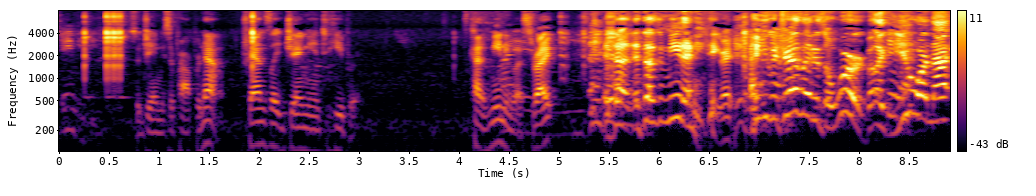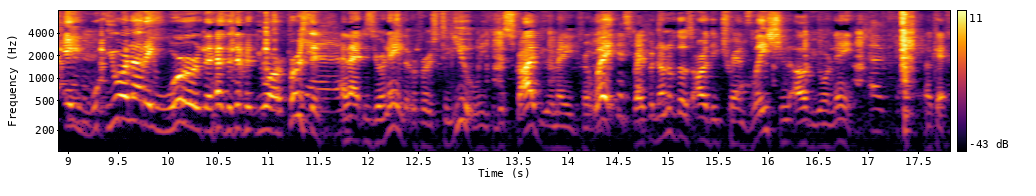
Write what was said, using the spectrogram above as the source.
Jamie. So Jamie's a proper noun. Translate Jamie into Hebrew. It's kind of meaningless, Right. It, does, it doesn't mean anything, right? And you can translate it as a word, but like you are not a you are not a word that has a different. You are a person, Yeah. and that is your name that refers to you. We can describe you in many different ways, right? But none of those are the translation of your name. Okay. Okay,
